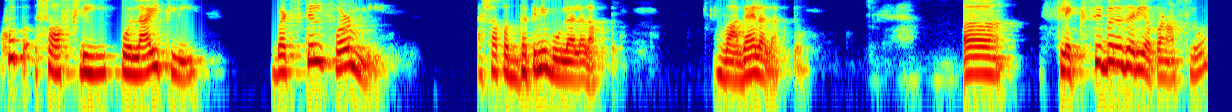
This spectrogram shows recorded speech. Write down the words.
खूप softly politely but still firmly अशा पद्धतीने बोलायला लागतो. वागायला लागतो. फ्लेक्सिबल जरी आपण असलो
